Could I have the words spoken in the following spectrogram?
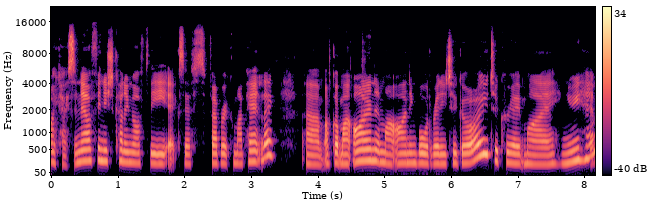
Okay, so now I've finished cutting off the excess fabric on my pant leg. Um, I've got my iron and my ironing board ready to go to create my new hem.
